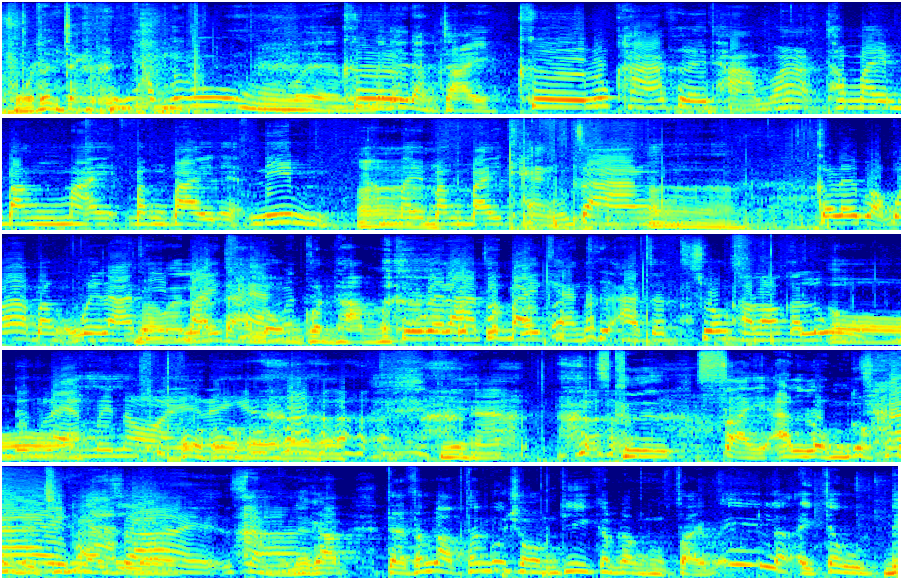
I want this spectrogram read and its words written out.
โหถ้าใจอุ้มอุ้มเนี่ยคือไม่ได้ดั่งใจ คือลูกค้าเคยถามว่าทำไมบางไม้บางใบเนี่ยนิ่มอ่า ทำไมบางใบแข็งจัง อ่า ก็เลยบอกว่าบางเวลาที่บางเวลาใบแต่แข็งอารมณ์คนทำคือเวลาที่ใบแข็งคืออาจจะช่วงทะเลาะกับลูกโอ้ดึงแรงไปหน่อยอะไรเงี้ยนี่ฮะคือใส่อารมณ์ก็ใช่ในชิ้นงานเลใช่ยใช่อะนะครับแต่สำหรับท่านผู้ชมที่กำลังสงสัยว่าเอ๊ะแล้วไอ้เจ้าเด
